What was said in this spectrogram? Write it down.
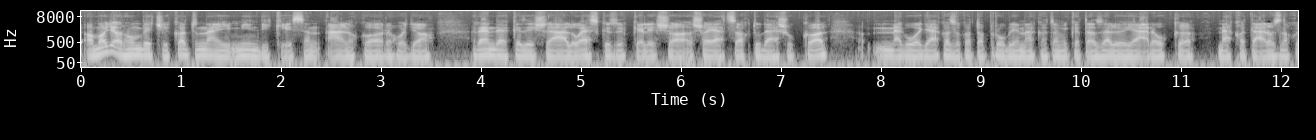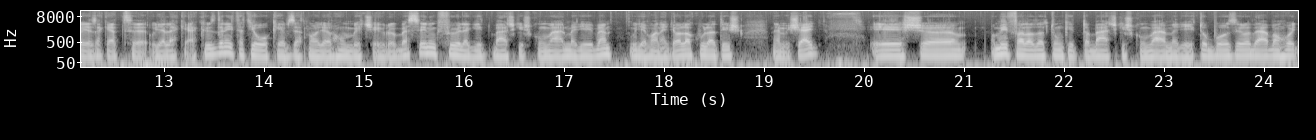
A Magyar Honvédség katonái mindig készen állnak arra, hogy a rendelkezésre álló eszközökkel és a saját szaktudásukkal megoldják azokat a problémákat, amiket az előjárók meghatároznak, hogy ezeket ugye le kell küzdeni. Tehát jó képzett Magyar Honvédségről beszélünk, főleg itt Bács-Kiskun vármegyében, ugye van egy alakulat is, nem is egy, és a mi feladatunk itt a Bács-Kiskun vármegyei tobolzirodában, hogy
